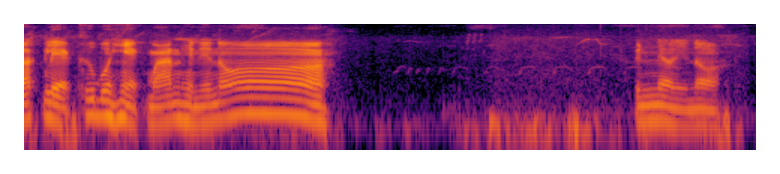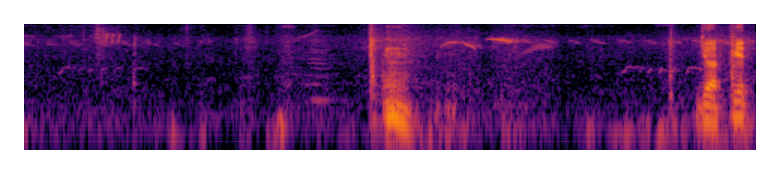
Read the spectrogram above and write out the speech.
ลักแหลกคือบ่แหกมันเห็นไหมเนาะเป็นแนวนี้เนาะยอดเพชร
